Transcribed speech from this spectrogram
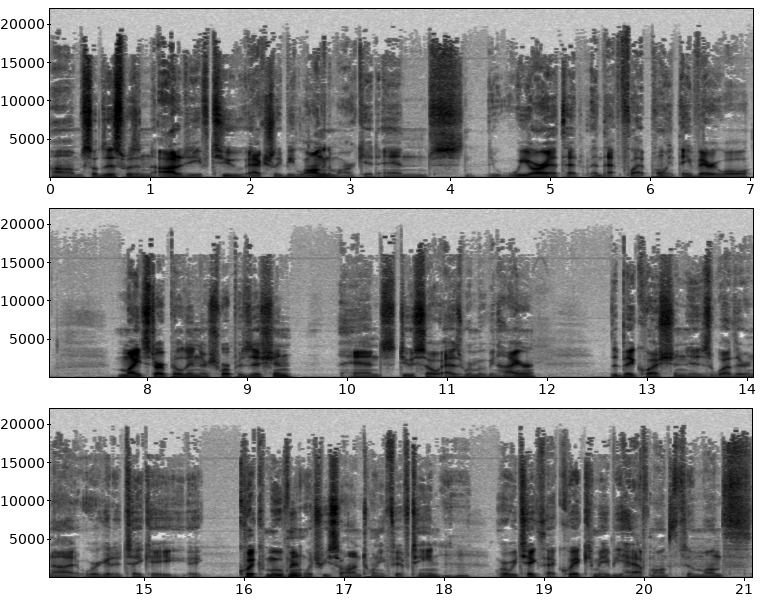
Um, so this was an oddity to actually be long the market, and we are at that at that flat point. They very well might start building their short position and do so as we're moving higher. The big question is whether or not we're going to take a, a quick movement, which we saw in 2015, where we take that quick, maybe half month to month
